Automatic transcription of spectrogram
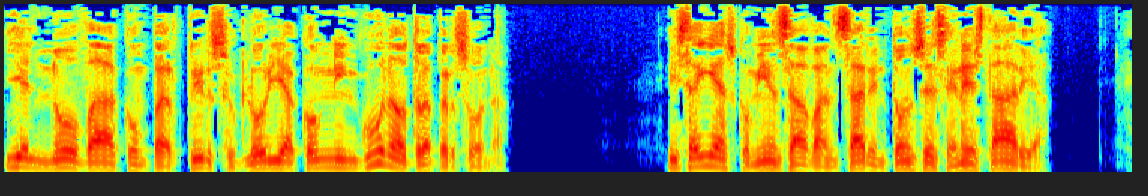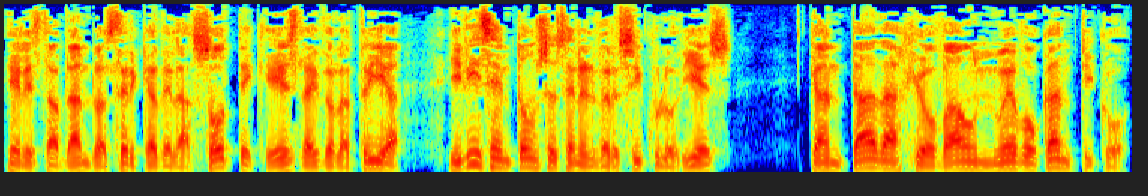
Y Él no va a compartir su gloria con ninguna otra persona. Isaías comienza a avanzar entonces en esta área. Él está hablando acerca del azote que es la idolatría, y dice entonces en el versículo diez, Cantad a Jehová un nuevo cántico,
